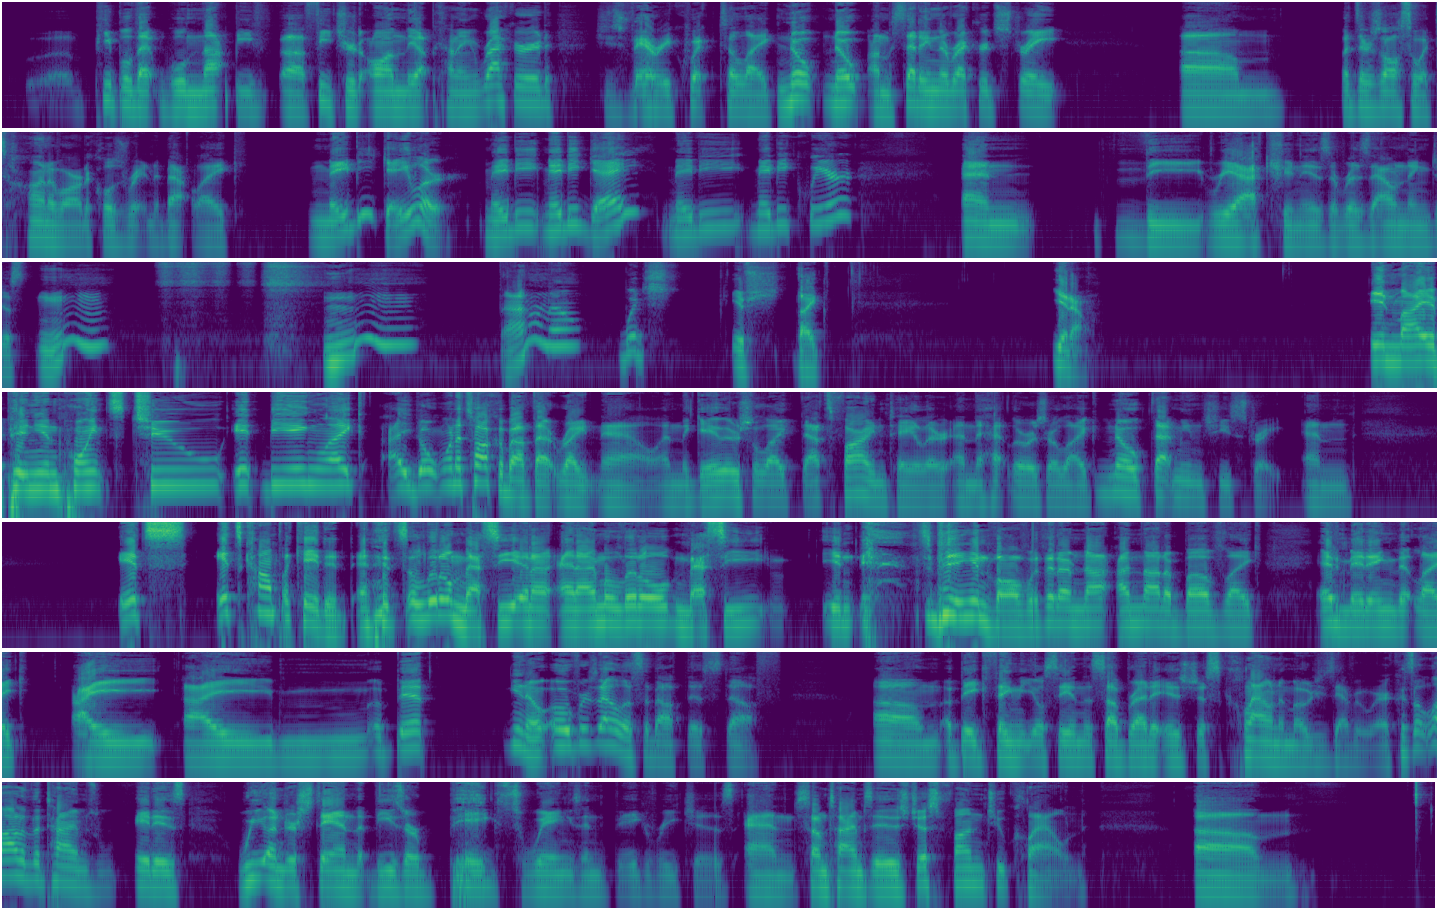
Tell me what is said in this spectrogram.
people that will not be uh, featured on the upcoming record, she's very quick to like nope nope i'm setting the record straight um but there's also a ton of articles written about like maybe gaylor maybe maybe gay maybe maybe queer and the reaction is a resounding just mm mm i don't know which if she, like you know in my opinion, points to it being like, I don't want to talk about that right now. And the Gaylors are like, that's fine, Taylor. And the Hetlors are like, nope, that means she's straight. And it's it's complicated and it's a little messy and I, and I'm a little messy in to being involved with it. I'm not I'm not above like admitting that like I I'm a bit, you know, overzealous about this stuff um, a big thing that you'll see in the subreddit is just clown emojis everywhere because a lot of the times it is we understand that these are big swings and big reaches and sometimes it is just fun to clown um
